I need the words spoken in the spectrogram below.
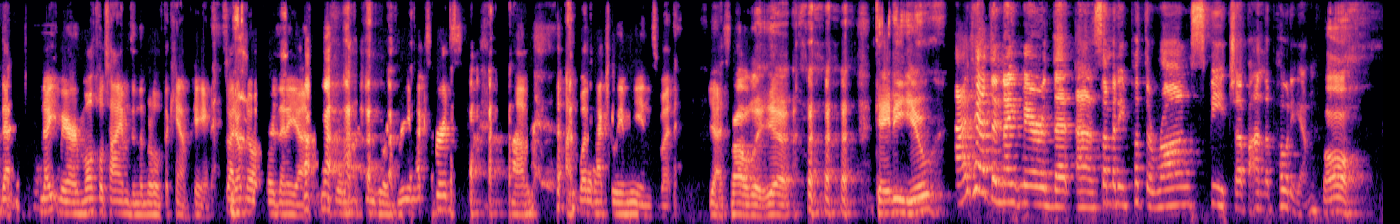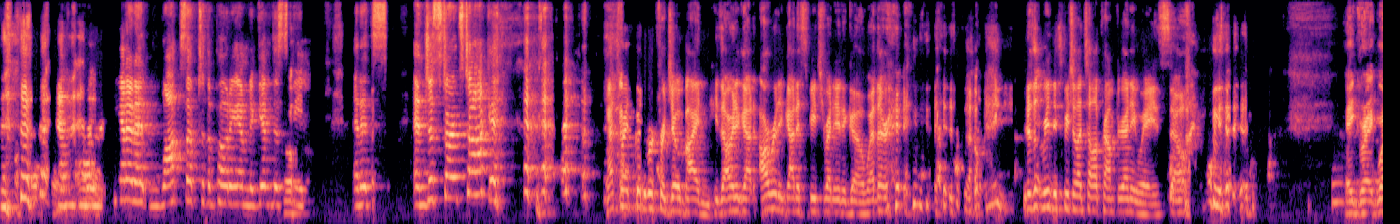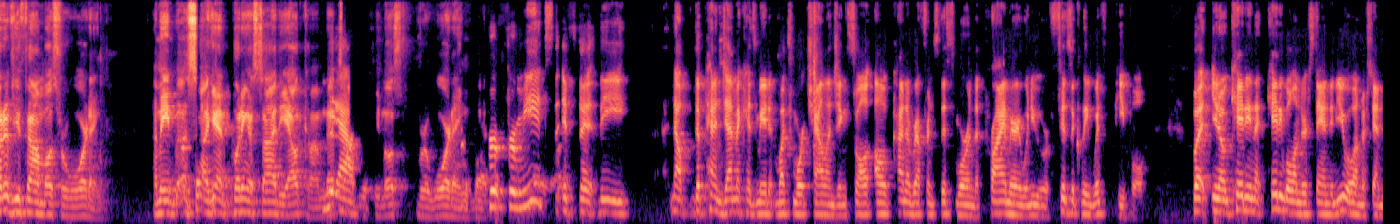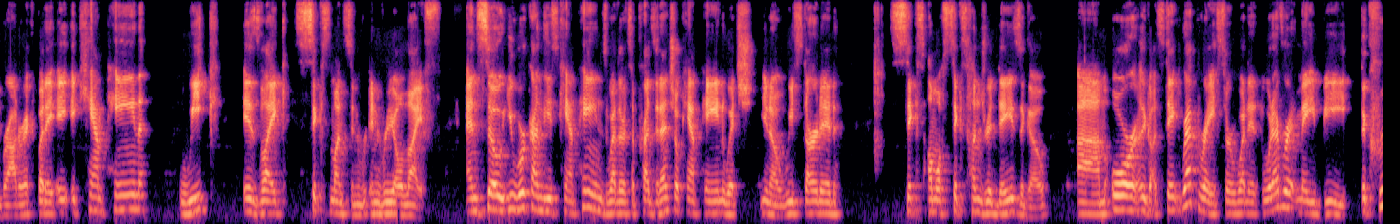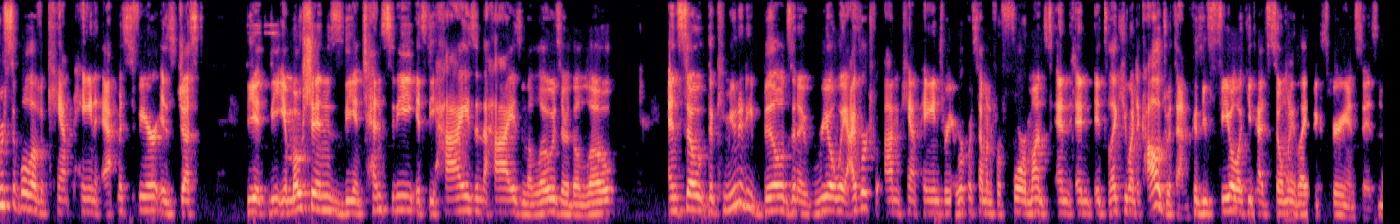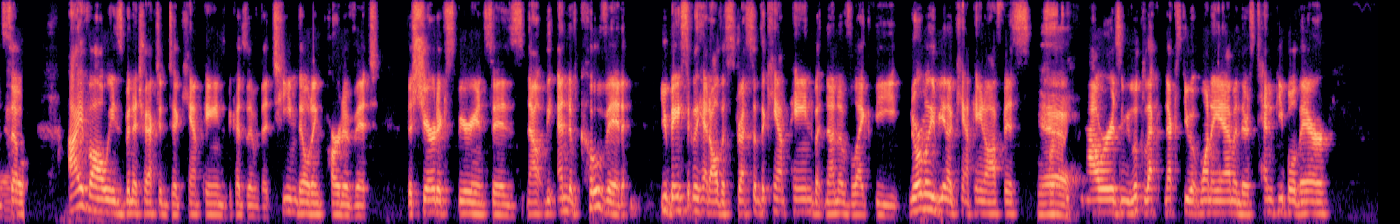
that nightmare multiple times in the middle of the campaign. So I don't know if there's any uh, who are dream experts um, on what it actually means, but yes, probably yeah. Katie, you? I've had the nightmare that uh, somebody put the wrong speech up on the podium. Oh. and, and the candidate walks up to the podium to give the oh. speech, oh. and it's and just starts talking. That's why it's good to work for Joe Biden. He's already got already got his speech ready to go. Whether so he doesn't read the speech on the teleprompter anyways. So Hey, Greg, what have you found most rewarding? I mean, again, putting aside the outcome, that's Yeah. obviously most rewarding. But for, for me, it's it's the the now the pandemic has made it much more challenging. So I'll, I'll kind of reference this more in the primary when you were physically with people. But you know, Katie Katie will understand, and you will understand, Broderick. But a, a, campaign week is like six months in in real life. And so you work on these campaigns, whether it's a presidential campaign, which you know we started six almost 600 days ago, um, or a state rep race or what it, whatever it may be, the crucible of a campaign atmosphere is just the the emotions, the intensity. It's the highs and the highs, and the lows are the low. And so the community builds in a real way. I've worked on campaigns where you work with someone for four months, and and it's like you went to college with them because you feel like you've had so many life experiences. And Yeah. so I've always been attracted to campaigns because of the team building part of it, the shared experiences. Now, at the end of COVID, you basically had all the stress of the campaign, but none of like the normally be in a campaign office yeah, for hours and you look le- next to you at 1 a.m. and there's 10 people there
